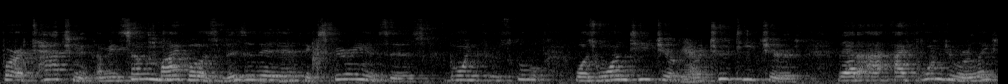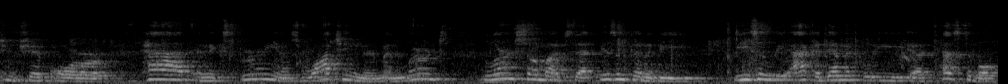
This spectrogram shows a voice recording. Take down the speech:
for attachment? I mean, some of my most visited experiences going through school was one teacher or two teachers that I, I formed a relationship or had an experience watching them and learned, learned so much that isn't going to be easily academically uh, testable,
